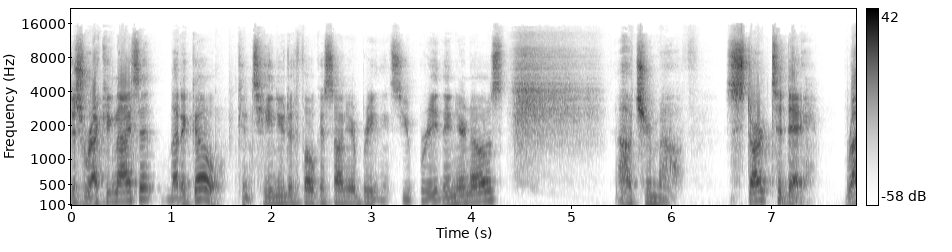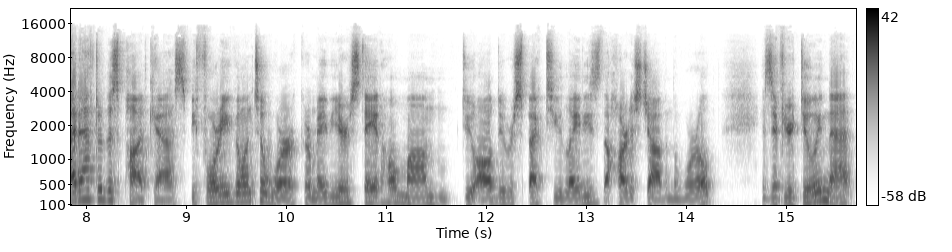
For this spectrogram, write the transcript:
Just recognize it, let it go. Continue to focus on your breathing. So you breathe in your nose, out your mouth. Start today, right after this podcast, before you go into work, or maybe you're a stay at home mom. Do all due respect to you, ladies, the hardest job in the world is if you're doing that,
